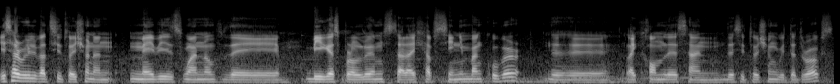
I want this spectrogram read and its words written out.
it's a really bad situation and maybe it's one of the biggest problems that I have seen in Vancouver, the like homeless and the situation with the drugs.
